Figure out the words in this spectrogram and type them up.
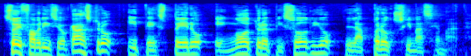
Soy Fabricio Castro y te espero en otro episodio la próxima semana.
